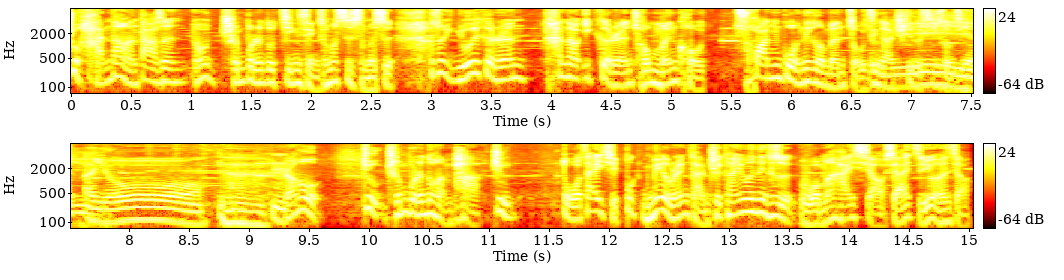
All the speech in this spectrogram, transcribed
就喊到很大声，然后全部人都惊醒，什么事什么事？他说有一个人看到一个人从门口穿过那个门走进来去的洗手间，哎呦，然后就全部人都很怕，就。躲在一起不没有人敢去看，因为那个是我们还小，小孩子又很小，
